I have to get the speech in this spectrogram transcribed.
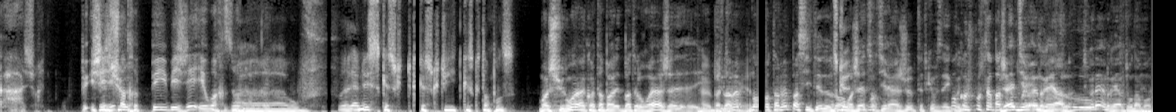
Ah, j'aurais. J'hésite jeu entre PUBG et Warzone. en vrai. Euh. Anis, qu'est-ce que qu'est-ce que tu dis Qu'est-ce que t'en penses? Moi je suis loin hein, quand t'as parlé de Battle Royale. j'ai- tu Battle l'as même- Royale. Non, t'as même pas cité dedans. Que- Moi j'allais te sortir un jeu, peut-être que vous avez Moi, connu. quand je pense à Battle J'allais dire Royale, Unreal. au- Tu connais Unreal Tournament?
